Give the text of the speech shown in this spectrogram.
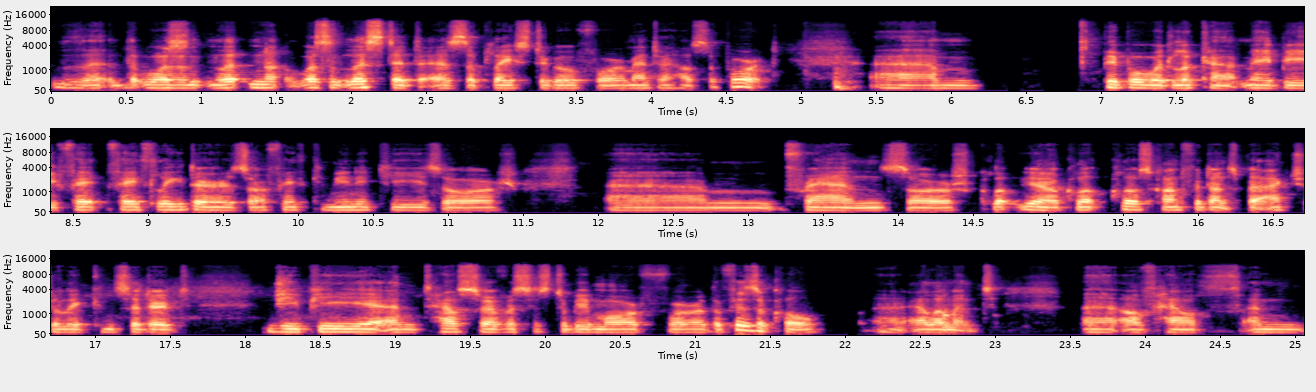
the, that wasn't li- not, wasn't listed as the place to go for mental health support. Um, people would look at maybe faith, faith leaders or faith communities or um, friends or cl- you know cl- close confidants, but actually considered GP and health services to be more for the physical uh, element uh, of health and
